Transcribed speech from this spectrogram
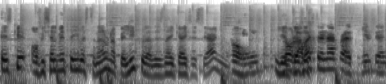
Es que oficialmente iba a estrenar una película de Snake Eyes este año. No, Y no, la va a entonces- estrenar para el siguiente año.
